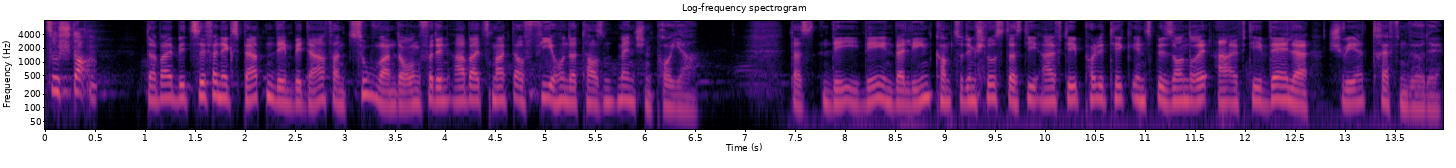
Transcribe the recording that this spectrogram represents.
zu stoppen. Dabei beziffern Experten den Bedarf an Zuwanderung für den Arbeitsmarkt auf 400.000 Menschen pro Jahr. Das DIW in Berlin kommt zu dem Schluss, dass die AfD-Politik insbesondere AfD-Wähler schwer treffen würde.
